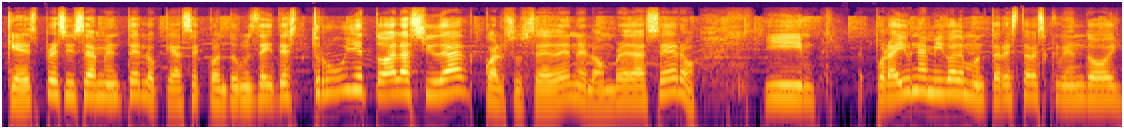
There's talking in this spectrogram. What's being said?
que es precisamente lo que hace con Doomsday. Destruye toda la ciudad, cual sucede en El Hombre de Acero. Y por ahí un amigo de Monterrey estaba escribiendo hoy.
